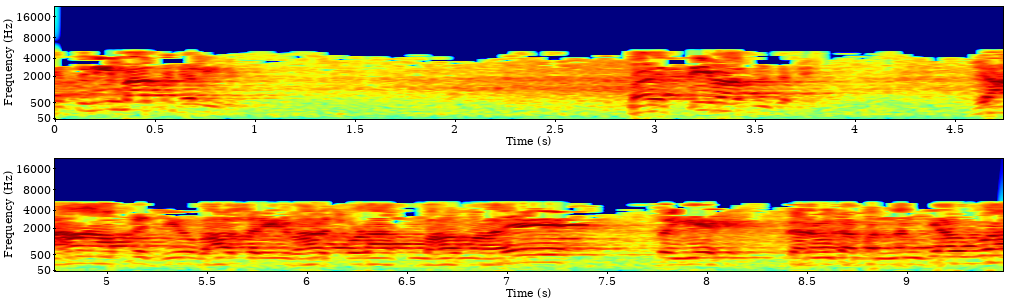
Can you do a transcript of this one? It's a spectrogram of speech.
इतनी बात नहीं चली। बस इतनी बात नहीं चली। जहाँ आपने जीव भाव शरीर भाव छोड़ा, आत्मभाव में आए तो ये कर्म का बंधन क्या हुआ?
